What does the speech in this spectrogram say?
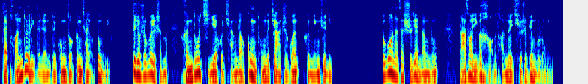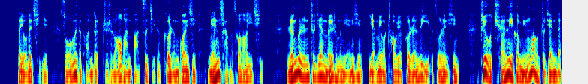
在团队里的人对工作更加有动力。这就是为什么很多企业会强调共同的价值观和凝聚力。不过呢，在实践当中，打造一个好的团队其实并不容易。在有的企业，所谓的团队只是老板把自己的个人关系勉强的凑到一起。人跟人之间没什么粘性，也没有超越个人利益的责任心，只有权力和名望之间的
